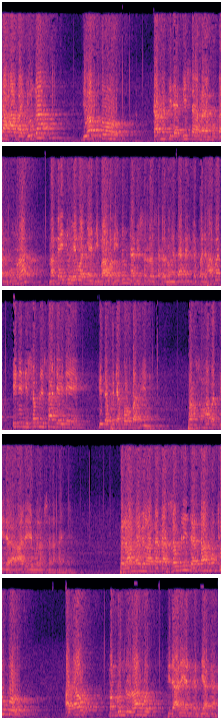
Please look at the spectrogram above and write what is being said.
sahabat juga di waktu karena tidak bisa melakukan umrah, maka itu hewan yang dibawa itu Nabi sallallahu alaihi wasallam mengatakan kepada sahabat, ini disembelih saja ini kita punya korban ini. Para sahabat tidak ada yang melaksanakannya. Padahal Nabi mengatakan sembelih dan kamu cukur atau menggundul rambut tidak ada yang kerjakan.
